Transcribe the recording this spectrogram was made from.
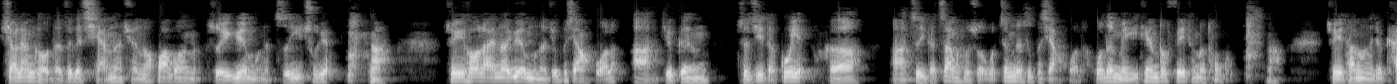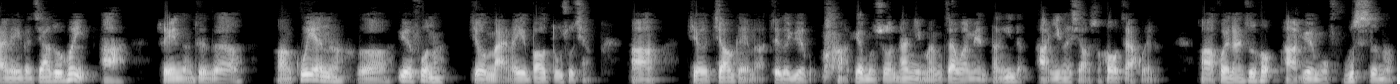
小两口的这个钱呢全都花光了，所以岳母呢执意出院啊，所以后来呢岳母呢就不想活了啊，就跟自己的姑爷和啊自己的丈夫说，我真的是不想活了，活的每一天都非常的痛苦啊，所以他们呢就开了一个家族会议啊，所以呢这个啊姑爷呢和岳父呢。就买了一包毒鼠强啊，就交给了这个岳母啊。岳母说：“那你们在外面等一等啊，一个小时后再回来啊。”回来之后啊，岳母服食了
